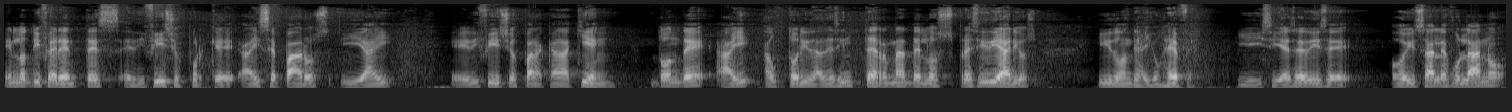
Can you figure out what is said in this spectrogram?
en los diferentes edificios, porque hay separos y hay edificios para cada quien, donde hay autoridades internas de los presidiarios y donde hay un jefe. Y si ese dice, hoy sale fulano,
